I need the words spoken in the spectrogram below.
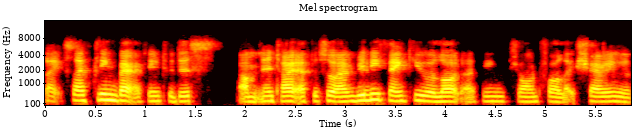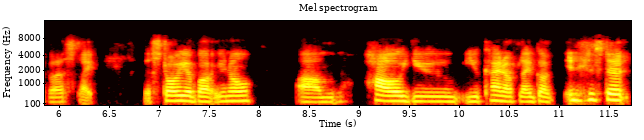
like cycling back, I think to this um entire episode, I really thank you a lot, I think, Sean, for like sharing with us like the story about, you know, um how you you kind of like got interested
